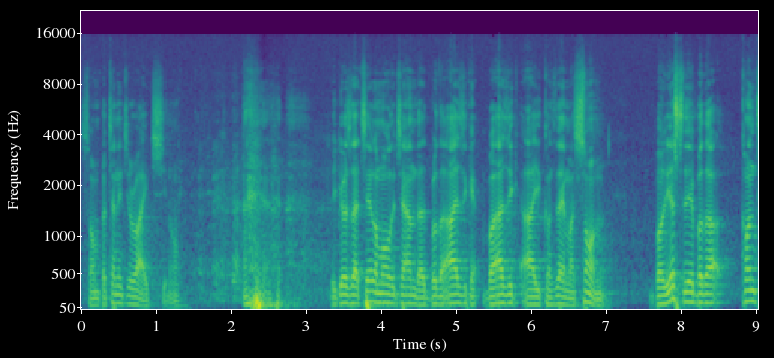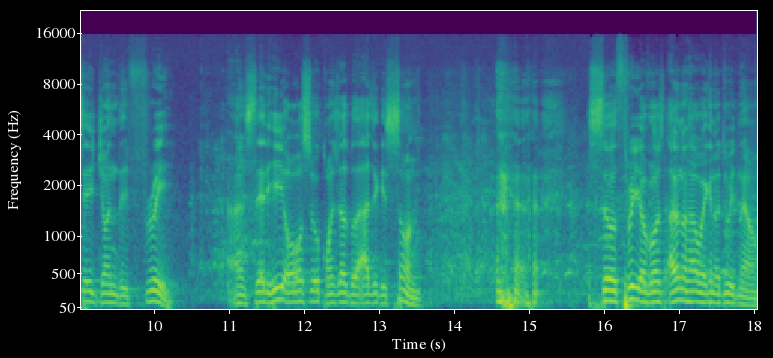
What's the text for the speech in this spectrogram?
some paternity rights, you know. because I tell him all the time that Brother Isaac, Brother Isaac I consider him my son. But yesterday, Brother Conte joined the fray and said he also considers Brother Isaac his son. so three of us, I don't know how we're going to do it now.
